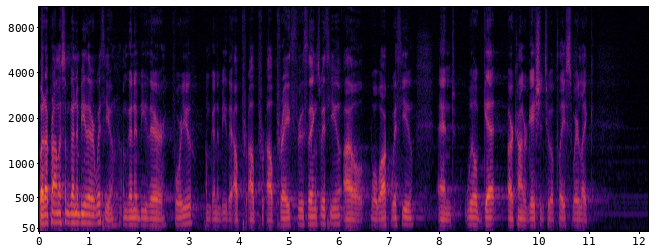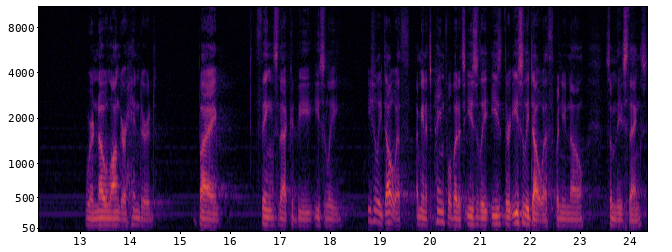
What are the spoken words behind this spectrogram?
But I promise I'm going to be there with you. I'm going to be there for you. I'm going to be there. I'll, I'll, I'll pray through things with you. I'll we'll walk with you, and we'll get our congregation to a place where like we're no longer hindered by things that could be easily easily dealt with. I mean, it's painful, but it's easily e- they're easily dealt with when you know some of these things.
